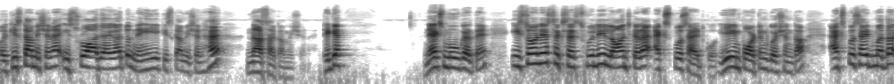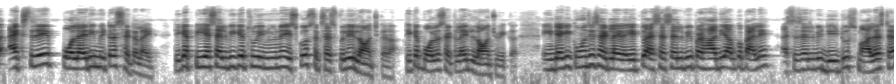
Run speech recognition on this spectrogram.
और किसका मिशन है? इसरो आ जाएगा तो नहीं, ये किसका मिशन है? नासा का मिशन है। ठीक है? नेक्स्ट मूव करते हैं। इसरो ने सक्सेसफुली लॉन्च करा एक्सपोसाइट को। ये इंपॉर्टेंट क्वेश्चन था। एक्सपोसाइट मतलब एक्सरे पोलैरीमीटर सैटेलाइट ठीक है पीएसएलवी के थ्रू इन्होंने इसको सक्सेसफुली लॉन्च करा, ठीक है polar satellite launch vehicle India की कौन सी सैटेलाइट एक तो एसएसएलवी पढ़ा दिया आपको पहले एसएसएलवी डी टू स्मॉलेस्ट है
